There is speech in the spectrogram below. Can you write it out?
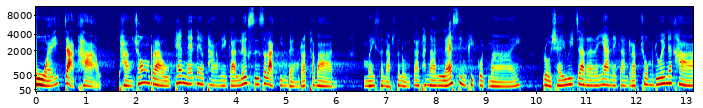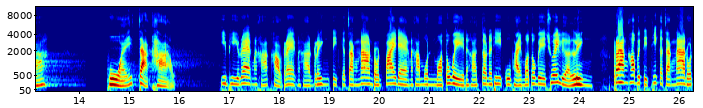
หวยจากข่าว ทางช่องเราแค่แนะแนวทางในการเลือกซื้อสลากกินแบ่งรัฐบาล ไม่สนับสนุนการพนันและสิ่งผิดกฎหมาย โปรดใช้วิจารณญาณในการรับชมด้วยนะคะ หวยจากข่าว EP แรกนะคะ ข่าวแรกนะคะ ริงติดกระจังหน้ารถป้ายแดงนะคะบนมอเตอร์เวย์นะคะ เจ้าหน้าที่กูภัยมอเตอร์เวย์ช่วยเหลือลิง ร่างเข้าไปติดที่กระจังหน้ารถ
